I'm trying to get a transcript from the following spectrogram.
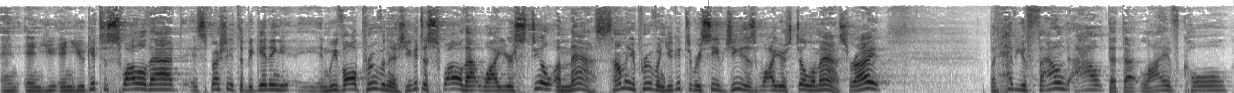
And, and, you, and you get to swallow that, especially at the beginning, and we've all proven this. You get to swallow that while you're still a mess. How many proven you get to receive Jesus while you're still a mess, right? But have you found out that that live coal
